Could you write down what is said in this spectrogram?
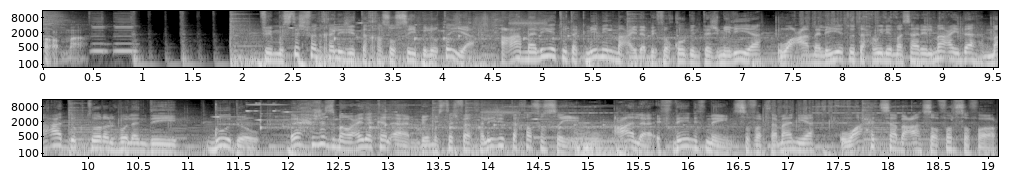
كوم في مستشفى الخليج التخصصي بلوطية عملية تكميم المعدة بثقوب تجميلية وعملية تحويل مسار المعدة مع الدكتور الهولندي جودو. احجز موعدك الآن بمستشفى الخليج التخصصي على 2208 1700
